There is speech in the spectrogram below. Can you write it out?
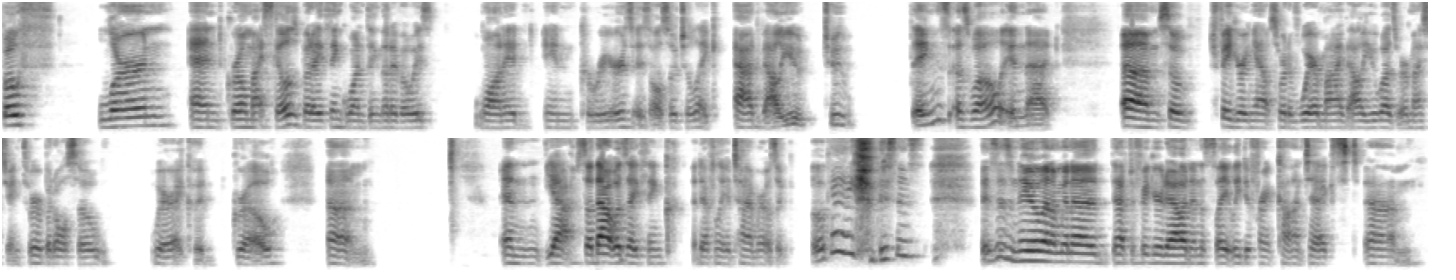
both learn and grow my skills. But I think one thing that I've always wanted in careers is also to like add value to things as well in that um, so figuring out sort of where my value was, where my strengths were, but also where I could grow. Um, and yeah, so that was, I think, definitely a time where I was like, okay, this is this is new, and I'm gonna have to figure it out in a slightly different context. Um,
